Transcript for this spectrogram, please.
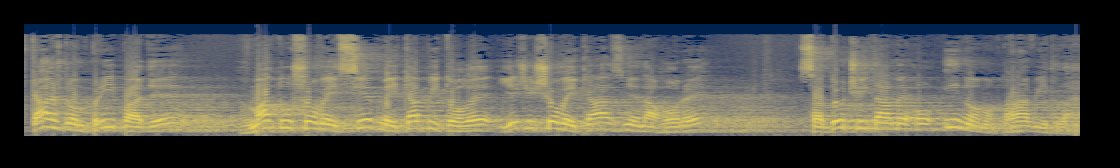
V každom prípade v Matúšovej 7. kapitole Ježišovej kázne na hore sa dočítame o inom pravidle,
